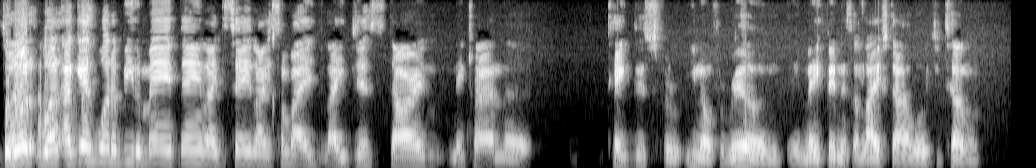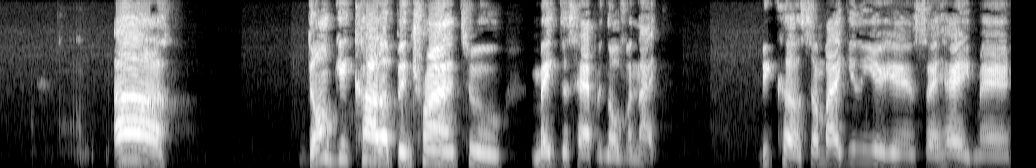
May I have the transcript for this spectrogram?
So But, what? What I guess what would be the main thing? Like to say, like somebody like just starting, they trying to take this for you know for real and, and make fitness a lifestyle. What would you tell them? uh don't get caught up in trying to make this happen overnight. Because somebody get in your ear and say, hey man,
